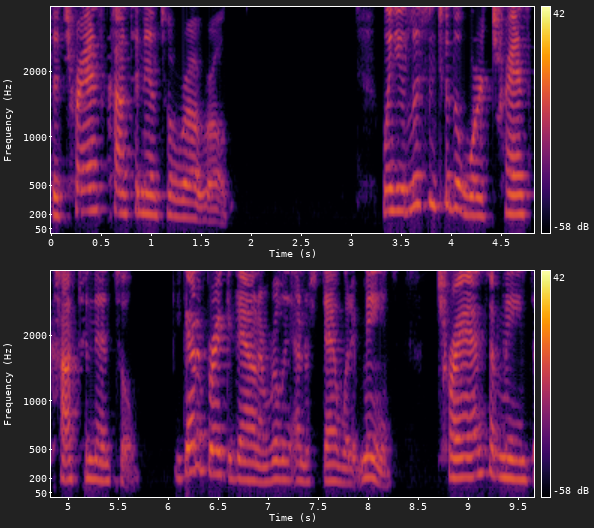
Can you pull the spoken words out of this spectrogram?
The Transcontinental Railroad. When you listen to the word transcontinental, you got to break it down and really understand what it means. Trans means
